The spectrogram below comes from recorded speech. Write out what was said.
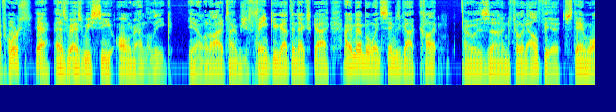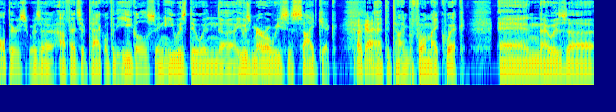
Of course. Yeah, as as we see all around the league. You know, and a lot of times you think you got the next guy. I remember when Simms got cut. I was uh, in Philadelphia. Stan Walters was an offensive tackle for the Eagles, and he was doing uh, he was Merrill Reese's sidekick Okay. at the time before Mike Quick. And I was uh,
